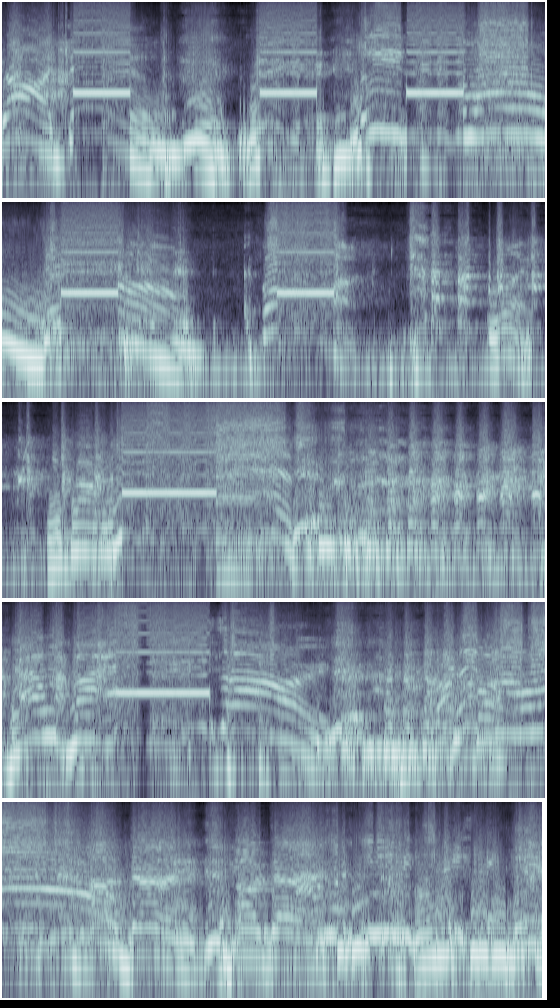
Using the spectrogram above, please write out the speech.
God damn. Leave niggas alone. Damn. Fuck. What? What problem? That was my oh, answer! Leave me alone! Oh, I'm done. I'm done. You even chasing me!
